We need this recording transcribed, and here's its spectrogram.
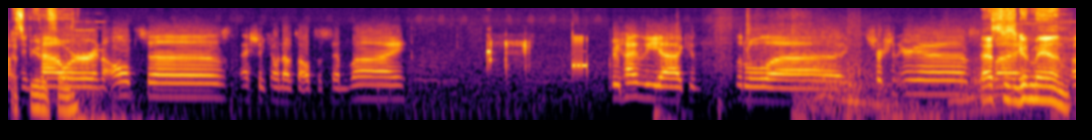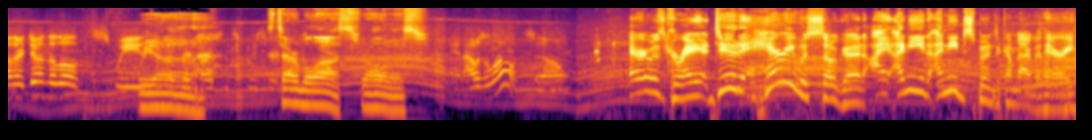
That's beautiful. Power and Alta. Actually coming up to Alta standby. Behind the uh, little uh, construction area. that's just a good man. Oh, they're doing the little squeeze. We, the uh, squeeze It's a terrible loss for all of us. And I was alone, so. Harry was great, dude. Harry was so good. I I need I need Spoon to come back with Harry.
